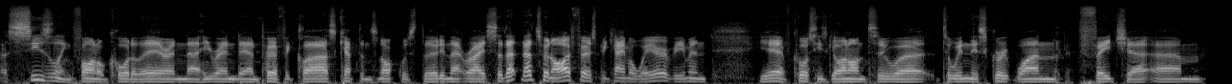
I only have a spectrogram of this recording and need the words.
a, a sizzling final quarter there, and uh, he ran down perfect class. Captain's knock was third in that race, so that, that's when I first became aware of him. And yeah, of course, he's gone on to uh, to win this Group One okay. feature. Um,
